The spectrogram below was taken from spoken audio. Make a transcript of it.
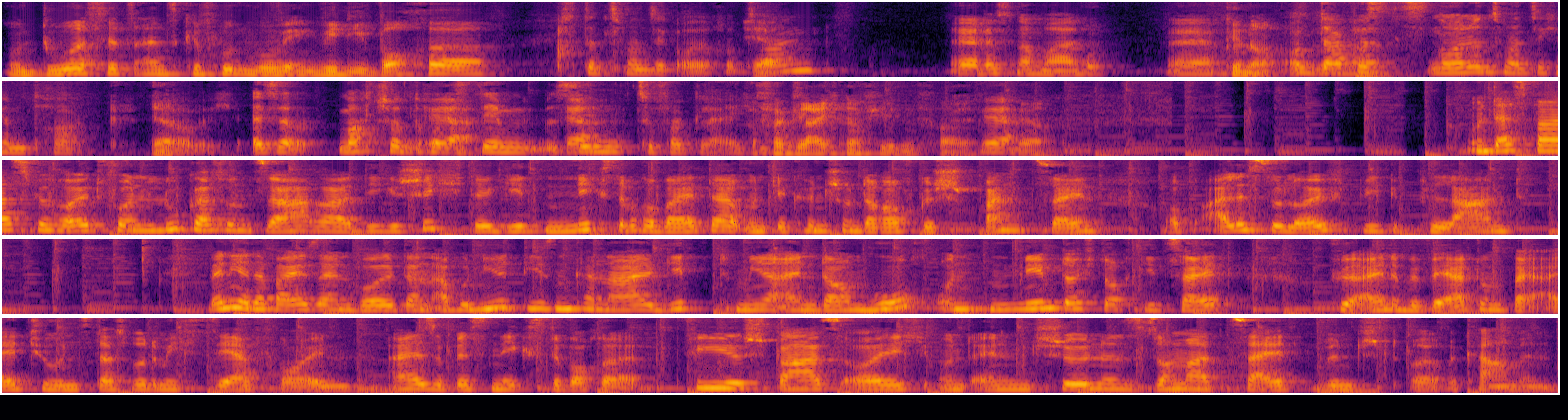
und du hast jetzt eins gefunden, wo wir irgendwie die Woche, 28 Euro zahlen. Ja, das ist normal. Ja, ja. genau, Und da kostet es 29 am Tag, Ja. glaube ich. Also macht schon trotzdem Ja. Sinn Ja. zu vergleichen. vergleichen auf jeden Fall. Ja. Und das war's für heute von Lukas und Sarah. Die Geschichte geht nächste Woche weiter und ihr könnt schon darauf gespannt sein, ob alles so läuft wie geplant. Wenn ihr dabei sein wollt, dann abonniert diesen Kanal, gebt mir einen Daumen hoch und nehmt euch doch die Zeit für eine Bewertung bei iTunes. Das würde mich sehr freuen. Also bis nächste Woche. Viel Spaß euch und eine schöne Sommerzeit wünscht eure Carmen.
